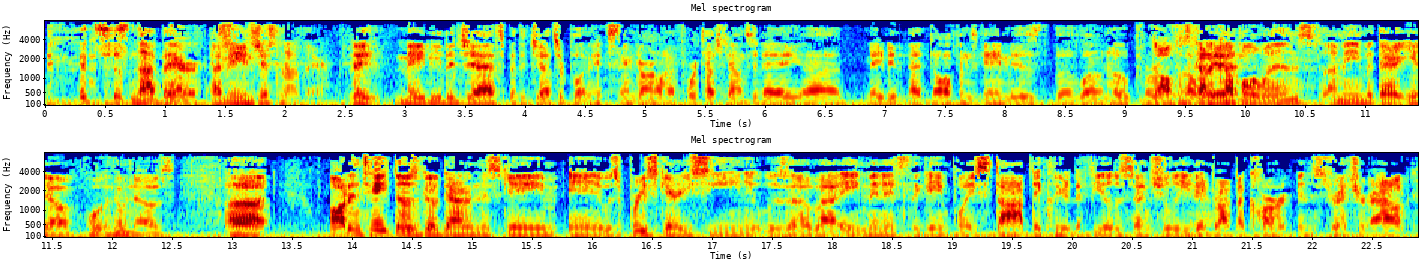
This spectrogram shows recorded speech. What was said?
it's just not there. I mean, it's just not there. they maybe the Jets, but the Jets are playing. Sam Darnold had four touchdowns today. Uh, maybe that Dolphins game is the lone hope for Dolphins a got a couple of wins. I mean, but they're, you know, who, who knows? Uh, Auden Tate does go down in this game, and it was a pretty scary scene. It was uh, about eight minutes. The gameplay stopped. They cleared the field essentially. They brought the cart and stretcher out.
